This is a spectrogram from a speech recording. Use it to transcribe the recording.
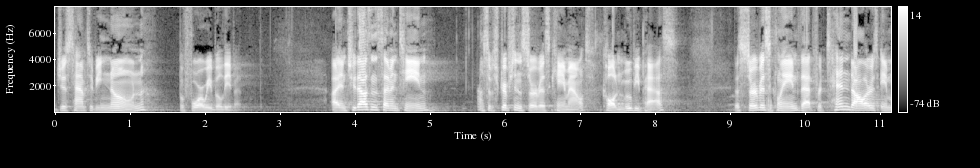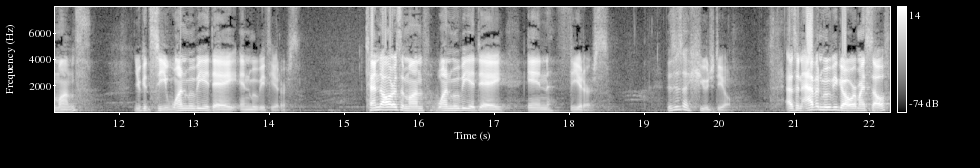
just have to be known before we believe it. Uh, in 2017, a subscription service came out called MoviePass. The service claimed that for $10 a month, you could see one movie a day in movie theaters. $10 a month, one movie a day in theaters. This is a huge deal. As an avid moviegoer myself,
